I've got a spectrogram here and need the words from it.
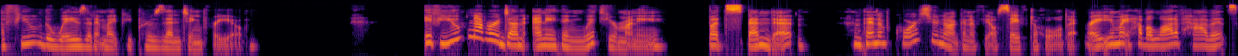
a few of the ways that it might be presenting for you. If you've never done anything with your money but spend it, then of course you're not going to feel safe to hold it, right? You might have a lot of habits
